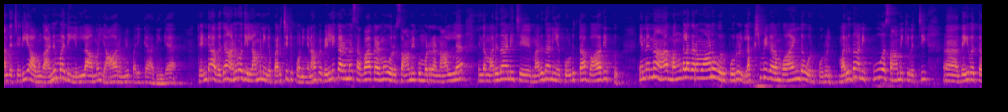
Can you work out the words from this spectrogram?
அந்த செடியை அவங்க அனுமதி இல்லாமல் யாருமே பறிக்காதீங்க. ரெண்டாவது அனுமதி இல்லாமல் நீங்கள் பறிச்சுட்டு போனீங்கன்னா இப்போ வெள்ளிக்கிழமை செவ்வாய்க்கிழமை ஒரு சாமி கும்பிட்ற நாளில் இந்த மருதாணி செ மருதாணியை கொடுத்தா பாதிப்பு. என்னென்னா மங்களகரமான ஒரு பொருள் லக்ஷ்மிகரம் வாய்ந்த ஒரு பொருள். மருதாணி பூவை சாமிக்கு வச்சு தெய்வத்தை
